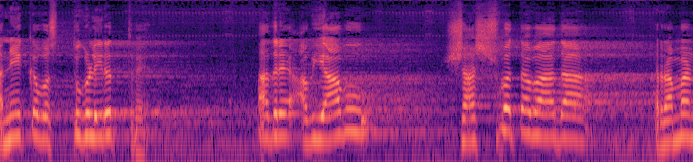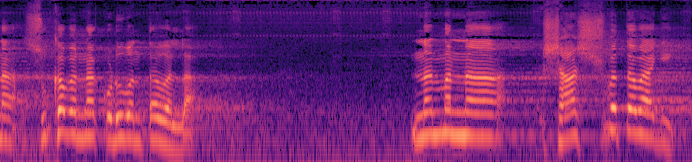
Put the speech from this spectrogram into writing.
ಅನೇಕ ವಸ್ತುಗಳಿರುತ್ತವೆ. ಆದರೆ ಅವು ಶಾಶ್ವತವಾದ ರಮಣ ಸುಖವನ್ನು ಕೊಡುವಂಥವಲ್ಲ. ನಮ್ಮನ್ನು ಶಾಶ್ವತವಾಗಿ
